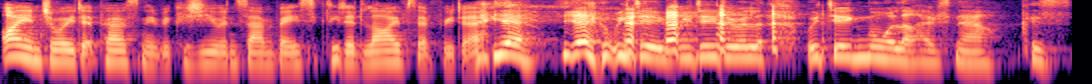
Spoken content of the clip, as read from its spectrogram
I enjoyed it personally because you and Sam basically did lives every day. Yeah, yeah, we do. We do do. A, we're doing more lives now because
